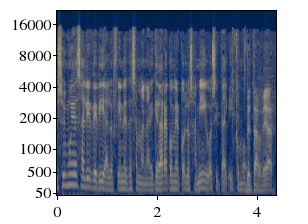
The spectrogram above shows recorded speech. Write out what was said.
soy muy de salir de día los fines de semana, de quedar a comer con los amigos y tal. Y como De tardear.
